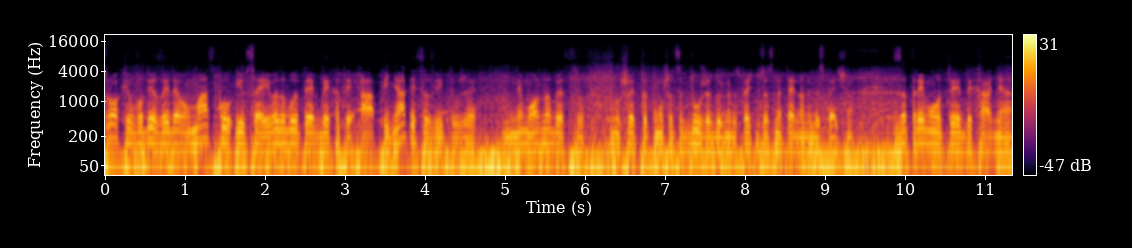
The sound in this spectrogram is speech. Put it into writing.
трохи води зайде вам в маску і все, і ви забудете, як дихати. А піднятися звідти вже не можна швидко, ну швидко, тому що це дуже дуже небезпечно, це смертельно небезпечно. Затримувати дихання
